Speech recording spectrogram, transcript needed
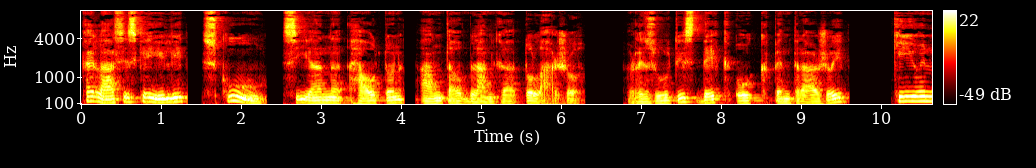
cae lasis che ili scu sian hauton antau blanca tolajo. Resultis dec hoc pentrajoi, ciuin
